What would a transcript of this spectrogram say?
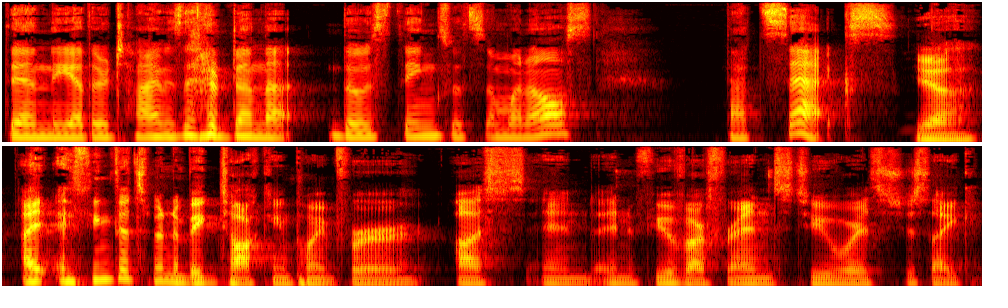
then the other times that I've done that those things with someone else, that's sex. Yeah. I, I think that's been a big talking point for us and, and a few of our friends too, where it's just like,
